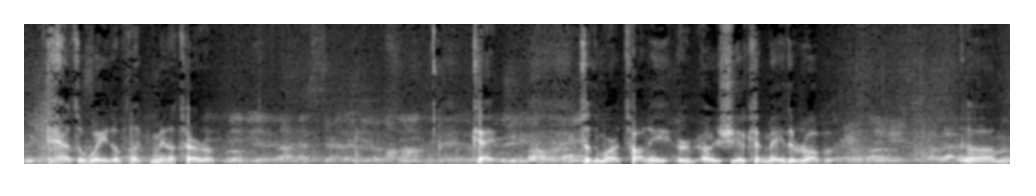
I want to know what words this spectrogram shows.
it has a weight of like min haTorah. Okay. So the Moratani Oshia can made the Rabbah. Um,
